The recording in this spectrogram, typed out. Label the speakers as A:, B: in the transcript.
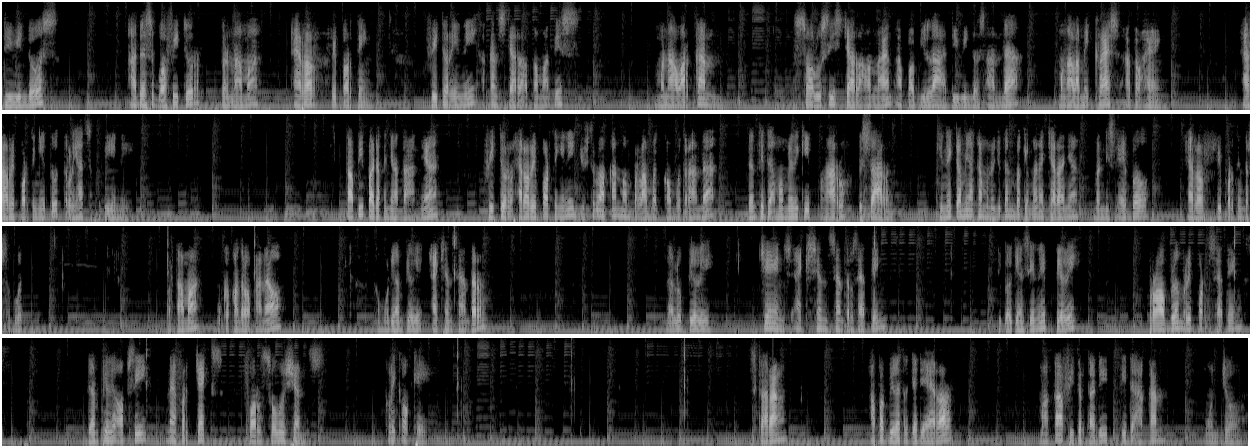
A: di Windows ada sebuah fitur bernama error reporting. Fitur ini akan secara otomatis menawarkan solusi secara online apabila di Windows Anda mengalami crash atau hang. Error reporting itu terlihat seperti ini. Tapi pada kenyataannya, fitur error reporting ini justru akan memperlambat komputer Anda dan tidak memiliki pengaruh besar. Kini kami akan menunjukkan bagaimana caranya mendisable error reporting tersebut. Pertama, buka control panel, kemudian pilih Action Center, lalu pilih Change Action Center Setting. Di bagian sini pilih Problem Report Settings dan pilih opsi Never Checks for Solutions. Klik OK. Sekarang, apabila terjadi error, maka fitur tadi tidak akan muncul.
